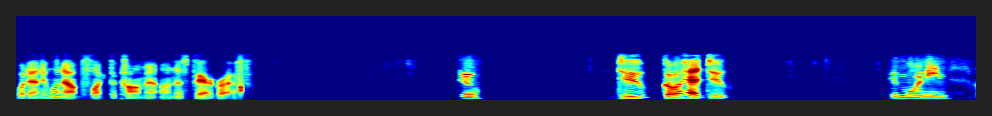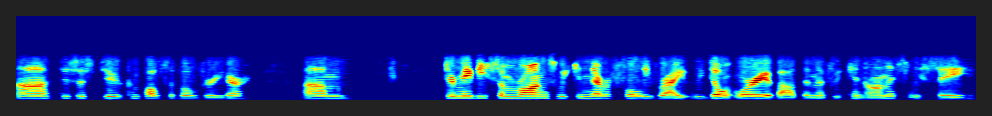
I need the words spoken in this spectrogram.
Would anyone else like to comment on this paragraph? Do. Do. Go ahead, Do. Good morning. Uh, this is Stu, compulsive overeater. Um, there may be some wrongs we can never fully right. We don't worry about them if we can honestly say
